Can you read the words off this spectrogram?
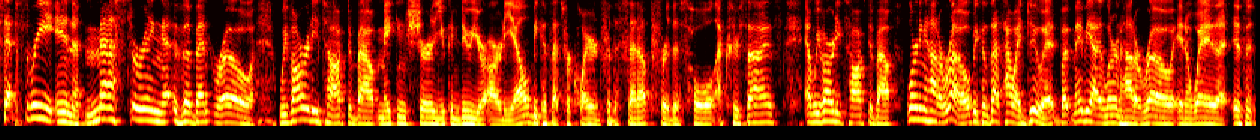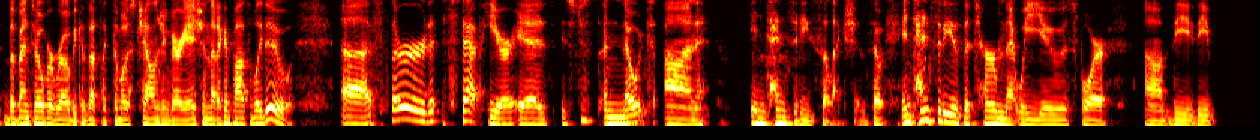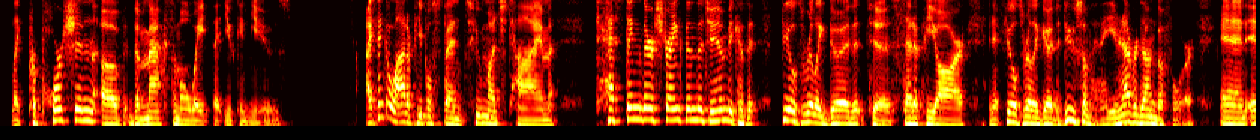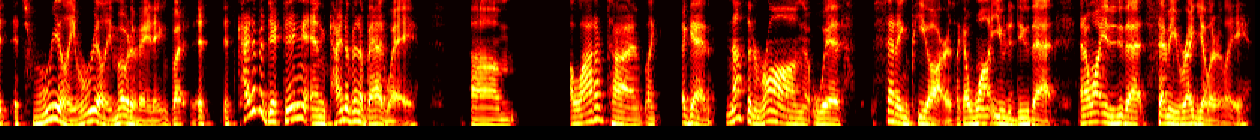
Step three in mastering the bent row. We've already talked about making sure you can do your RDL because that's required for the setup for this whole exercise. And we've already talked about learning how to row because that's how I do it, but maybe I learn how to row in a way that isn't the bent over row because that's like the most challenging variation that I could possibly do. Uh, third step here is, is just a note on intensity selection. So intensity is the term that we use for um, the, the like proportion of the maximal weight that you can use. I think a lot of people spend too much time testing their strength in the gym because it feels really good to set a PR and it feels really good to do something that you've never done before. And it, it's really, really motivating, but it's, it's kind of addicting and kind of in a bad way um, a lot of times, like, again, nothing wrong with setting PRs. Like, I want you to do that. And I want you to do that semi regularly.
